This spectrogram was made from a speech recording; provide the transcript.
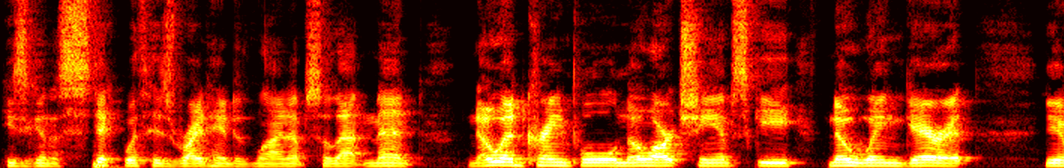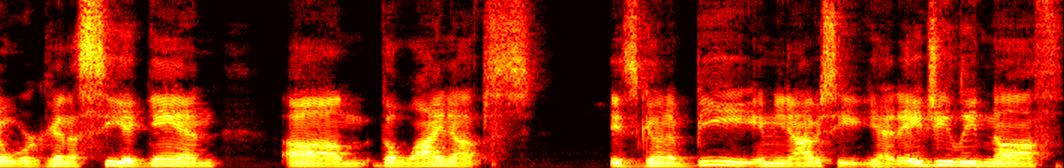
he's going to stick with his right-handed lineup. So that meant no Ed Kranepool, no Art Shamsky, no Wayne Garrett. You know, we're going to see again um, the lineups is going to be. I mean, obviously, you had Agee leading off,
